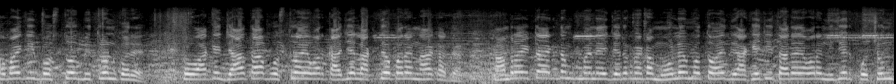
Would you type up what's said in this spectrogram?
সবাইকে বস্ত্র বিতরণ করে তো আগে যা তা বস্ত্র এবার কাজে লাগতেও পারে না কাটে আমরা এটা একদম মানে যেরকম একটা মলের মতো হয় রাখেছি তারা এবার নিজের পছন্দ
